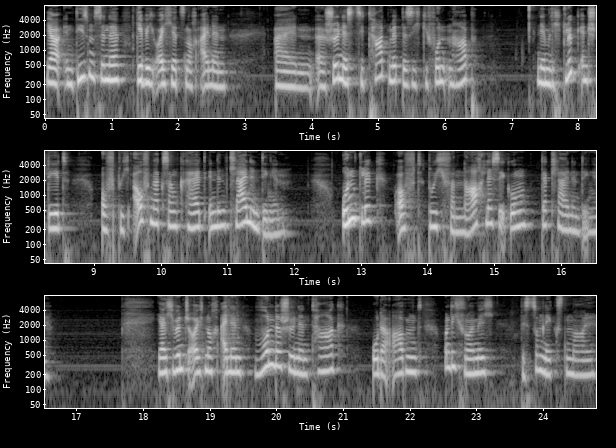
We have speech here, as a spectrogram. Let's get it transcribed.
Ja, in diesem Sinne gebe ich euch jetzt noch einen, ein äh, schönes Zitat mit, das ich gefunden habe, nämlich Glück entsteht oft durch Aufmerksamkeit in den kleinen Dingen, Unglück oft durch Vernachlässigung der kleinen Dinge. Ja, ich wünsche euch noch einen wunderschönen Tag oder Abend und ich freue mich bis zum nächsten Mal.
